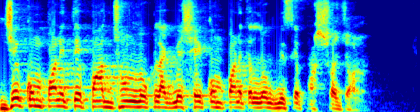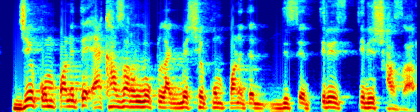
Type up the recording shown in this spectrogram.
যে কোম্পানিতে পাঁচজন লোক লাগবে, সেই কোম্পানিতে লোক দিছে পাঁচশো জন। যে কোম্পানিতে এক হাজার লোক লাগবে, সে কোম্পানিতে দিছে তিরিশ তিরিশ হাজার।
